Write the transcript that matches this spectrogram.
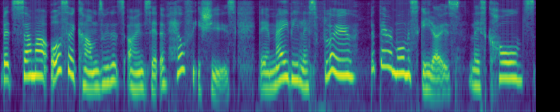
But summer also comes with its own set of health issues. There may be less flu, but there are more mosquitoes, less colds,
